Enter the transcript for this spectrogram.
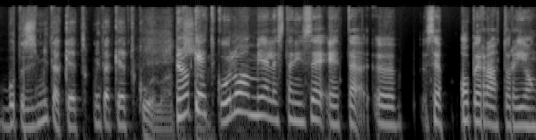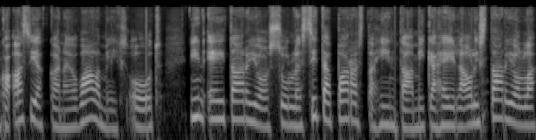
mutta siis mitä, ket, mitä ketkuilua No tässä ketkuilu on mielestäni se, että ö, se operaattori, jonka asiakkaana jo valmiiksi oot, niin ei tarjoa sulle sitä parasta hintaa, mikä heillä olisi tarjolla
